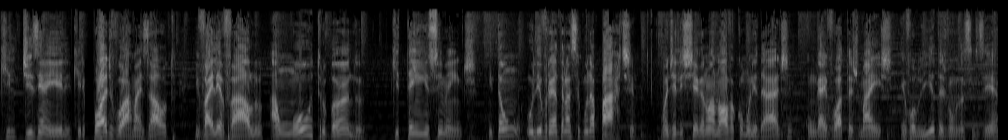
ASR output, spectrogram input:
que dizem a ele que ele pode voar mais alto e vai levá-lo a um outro bando que tem isso em mente. Então o livro entra na segunda parte, onde ele chega numa nova comunidade com gaivotas mais evoluídas, vamos assim dizer,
